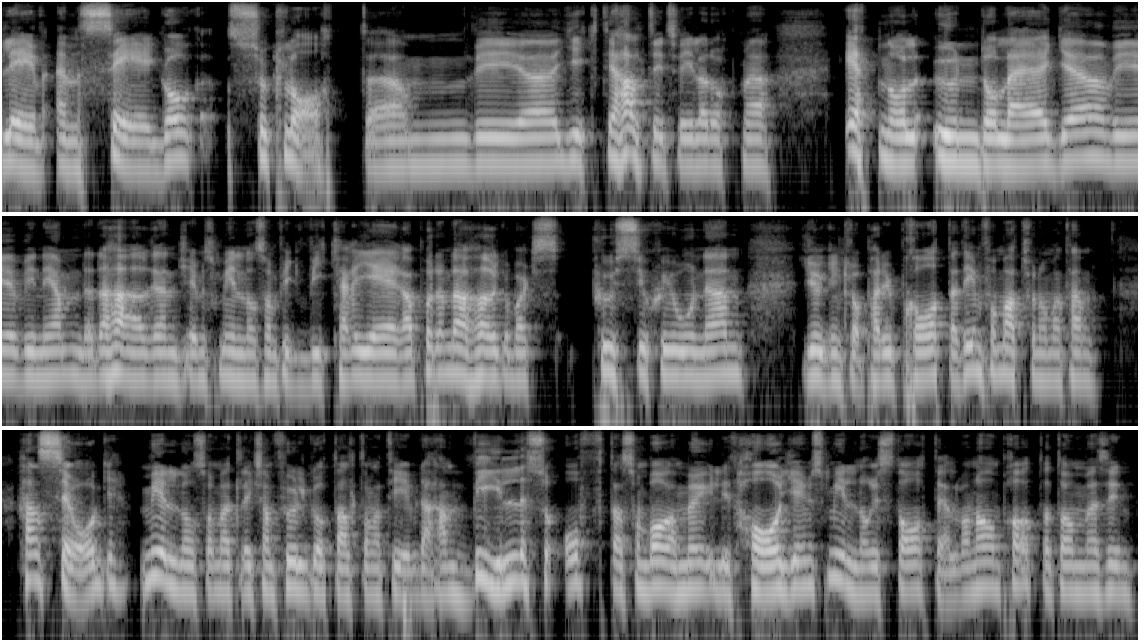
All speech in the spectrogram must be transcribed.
blev en seger såklart. Ehm, vi eh, gick till halvtidsvila dock med 1-0 underläge. Vi, vi nämnde det här, en James Milner som fick vikariera på den där högerbackspositionen. Jürgen Klopp hade ju pratat inför matchen om att han, han såg Milner som ett liksom fullgott alternativ där han vill så ofta som bara möjligt ha James Milner i startelvan har han pratat om med sin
